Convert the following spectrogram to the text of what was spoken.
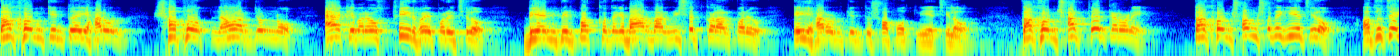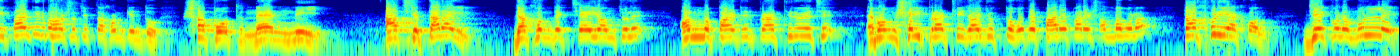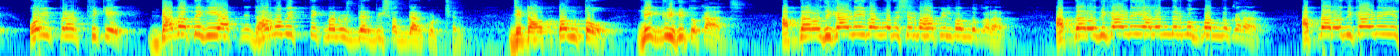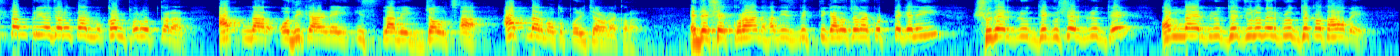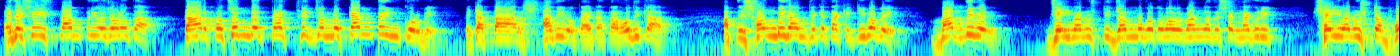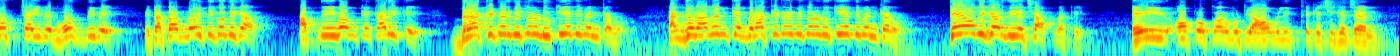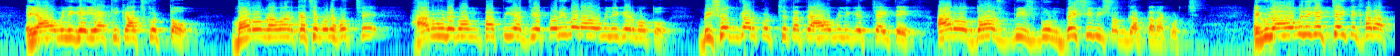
তখন কিন্তু এই হারুন শপথ নেওয়ার জন্য একেবারে অস্থির হয়ে পড়েছিল। বিএনপির পক্ষ থেকে বারবার নিষেধ করার পরেও এই হারুন কিন্তু শপথ নিয়েছিল। তখন স্বার্থের কারণে, তখন সংসদে গিয়েছিল। অথচ এই পার্টির মহাসচিব তখন কিন্তু শপথ নেননি। আজকে তারাই যখন দেখছে এই অঞ্চলে অন্য পার্টির প্রার্থী রয়েছে এবং সেই প্রার্থী জয়যুক্ত হতে পারে পারে সম্ভাবনা, তখনই এখন যে কোনো মূল্যে ওই প্রার্থীকে ডাবাতে গিয়ে আপনি ধর্মভিত্তিক মানুষদের বিষদগার করছেন। যেটা অত্যন্ত নিগৃহীত কাজ। আপনার অধিকার নেই বাংলাদেশের মাহফিল বন্ধ করার। আপনার অধিকার নেই আলেমদের মুখ বন্ধ করার। আপনার অধিকার নেই ইসলাম প্রিয় জনতার কণ্ঠরোধ করার। আপনার অধিকার নেই ইসলামিক জলসা আপনার মতো পরিচালনা করার। এদেশে কোরআন, হাদিস ভিত্তিক আলোচনা করতে গেলেই সুদের বিরুদ্ধে, ঘুষের বিরুদ্ধে, অন্যায়ের বিরুদ্ধে, জুলুমের বিরুদ্ধে কথা হবে। এদেশে ইসলাম প্রিয় জনতা তার পছন্দের প্রার্থীর জন্য ক্যাম্পেইন করবে। এটা তার স্বাধীনতা, এটা তার অধিকার। আপনি সংবিধান থেকে তাকে কীভাবে বাদ দিবেন? যেই মানুষটি জন্মগতভাবে বাংলাদেশের নাগরিক, সেই মানুষটা ভোট চাইবে, ভোট দিবে, এটা তার নৈতিক অধিকার। আপনি ইমামকে, কারিকে ব্র্যাকেটের ভিতরে ঢুকিয়ে দিবেন কেন? একজন আলেমকে ব্র্যাকেটের ভিতরে ঢুকিয়ে দিবেন কেন? কে অধিকার দিয়েছে আপনাকে? এই অপকর্মটি আওয়ামী লীগ থেকে শিখেছেন। এই আওয়ামী লীগ এই একই কাজ করত। বরং আমার কাছে মনে হচ্ছে, হারুন এবং পাপিয়া যে পরিমাণ আওয়ামী লীগের মতো বিষোদ্গার করছে তাতে আওয়ামী লীগের চাইতে আরও দশ বিশ গুণ বেশি বিষোদ্গার তারা করছে। এগুলো আওয়ামী লীগের চাইতে খারাপ।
